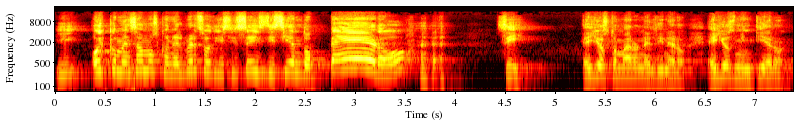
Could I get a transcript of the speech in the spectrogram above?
Y hoy comenzamos con el verso 16 diciendo, pero, sí, ellos tomaron el dinero, ellos mintieron,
